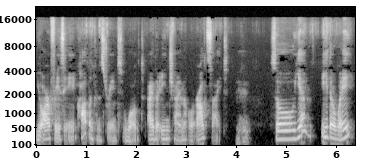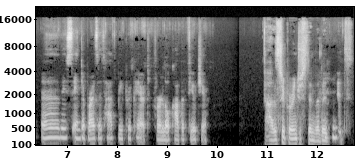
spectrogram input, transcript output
you are facing a carbon constrained world either in China or outside. Mm-hmm. So yeah, either way, uh, these enterprises have to be prepared for a low carbon future. Ah, that's super interesting that it, mm-hmm. it's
